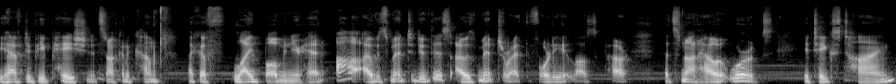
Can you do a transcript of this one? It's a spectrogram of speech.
You have to be patient. It's not going to come like a light bulb in your head. Ah, I was meant to do this. I was meant to write the 48 Laws of Power. That's not how it works. It takes time.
